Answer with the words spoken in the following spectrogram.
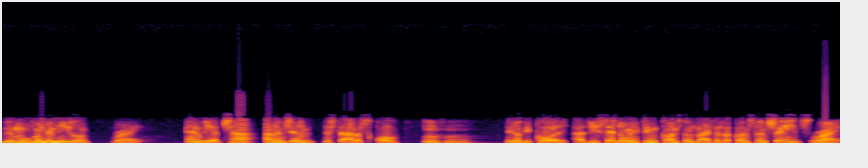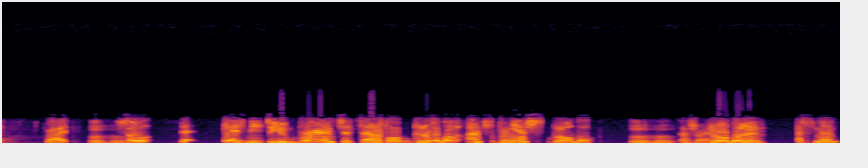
we're moving the needle Right. and we are challenging the status quo. Mm-hmm. You know, because as you said, the only thing constant, life is a constant change. Right. Right. Mm-hmm. So the HBCU brand should stand for global entrepreneurship, global, mm-hmm. That's right. global investment,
